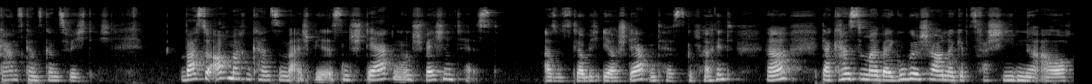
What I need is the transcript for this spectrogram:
Ganz, ganz, ganz wichtig. Was du auch machen kannst zum Beispiel, ist ein Stärken- und Schwächentest. Also ist, glaube ich, eher Stärkentest gemeint. Ja, da kannst du mal bei Google schauen, da gibt's verschiedene auch.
